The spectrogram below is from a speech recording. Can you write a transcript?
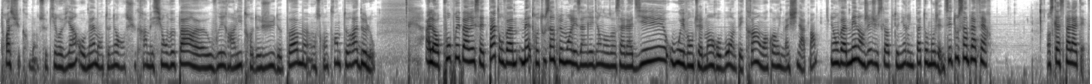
3 sucres. Bon, ce qui revient au même en teneur en sucre. Hein. Mais si on ne veut pas euh, ouvrir un litre de jus de pomme, on se contentera de l'eau. Alors, pour préparer cette pâte, on va mettre tout simplement les ingrédients dans un saladier ou éventuellement un robot, un pétrin ou encore une machine à pain. Et on va mélanger jusqu'à obtenir une pâte homogène. C'est tout simple à faire. On se casse pas la tête.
